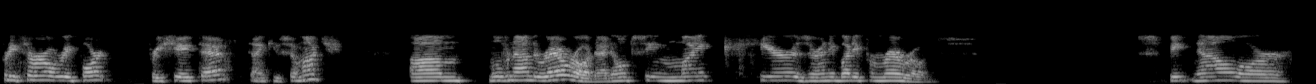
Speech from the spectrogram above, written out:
Pretty thorough report. Appreciate that. Thank you so much. Um, moving on to railroad. I don't see Mike here. Is there anybody from railroads? Speak now or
